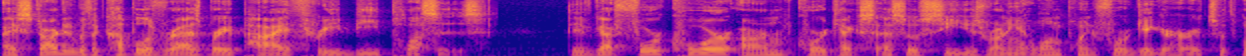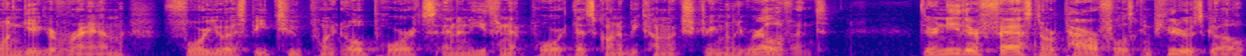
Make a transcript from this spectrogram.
I started with a couple of Raspberry Pi 3B pluses. They've got four core ARM Cortex SoCs running at 1.4 GHz with 1 GB of RAM, four USB 2.0 ports, and an Ethernet port that's going to become extremely relevant. They're neither fast nor powerful as computers go,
